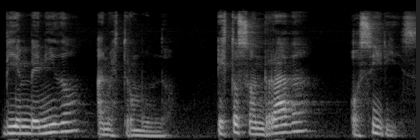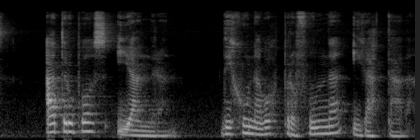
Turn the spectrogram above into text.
Bienvenido a nuestro mundo. Estos son Rada, Osiris, Atropos y Andran, dijo una voz profunda y gastada.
